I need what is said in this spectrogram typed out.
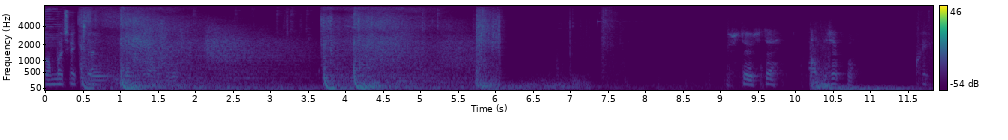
Bomba çekti. Üste üste. Atlayacak bu. Koyayım.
